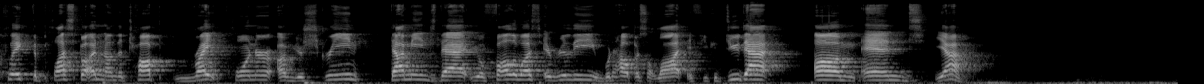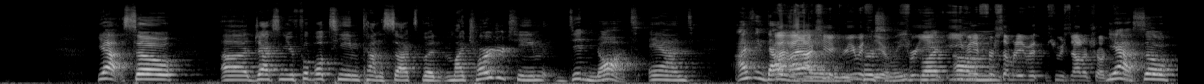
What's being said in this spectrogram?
click the plus button on the top right corner of your screen. That means that you'll follow us. It really would help us a lot if you could do that. Um, and yeah, Yeah, so uh, Jackson, your football team kind of sucks, but my Charger team did not, and I think that I, was a I actually agree with personally. you. For, but, even um, if for somebody who's not a Charger. yeah, fan. so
